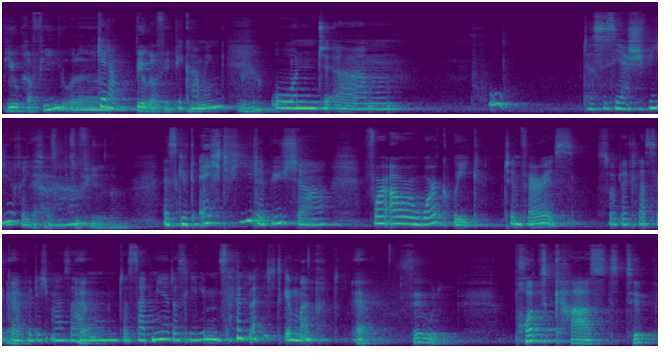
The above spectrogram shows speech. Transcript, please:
Biografie oder? Genau. Biografie. Becoming. Mhm. Und ähm, das ist ja schwierig. Ja, es ne? gibt zu viel. Ne? Es gibt echt viele Bücher. For Our Work Week, Tim Ferriss, so der Klassiker, ja. würde ich mal sagen. Ja. Das hat mir das Leben sehr leicht gemacht. Ja, sehr gut. Podcast-Tipp,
